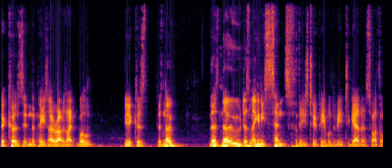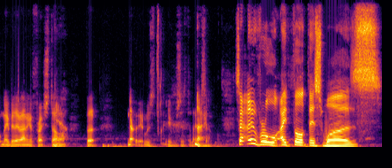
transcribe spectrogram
Because in the piece I wrote, I was like, "Well, yeah, because there's no, there's no, doesn't make any sense for these two people to be together." So I thought maybe they were having a fresh start. Yeah. But no, it was it was just Alexa. So overall, I thought this was.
